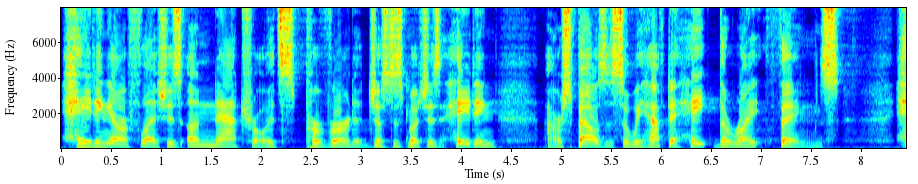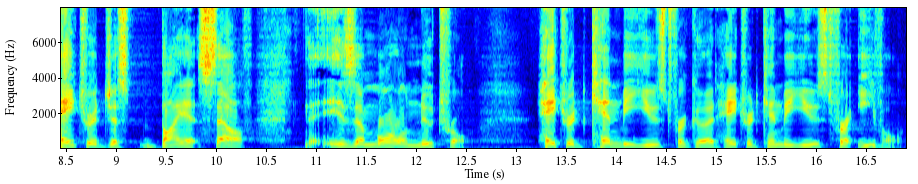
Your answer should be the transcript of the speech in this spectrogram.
Hating our flesh is unnatural, it's perverted just as much as hating our spouses. So we have to hate the right things. Hatred, just by itself, is a moral neutral. Hatred can be used for good, hatred can be used for evil.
